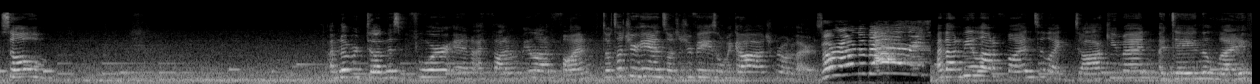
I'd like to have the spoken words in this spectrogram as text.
So, I've never done this before and I thought it would be a lot of fun. Don't touch your hands, don't touch your face, oh my gosh, coronavirus. Coronavirus! I thought it'd be a lot of fun to like document a day in the life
